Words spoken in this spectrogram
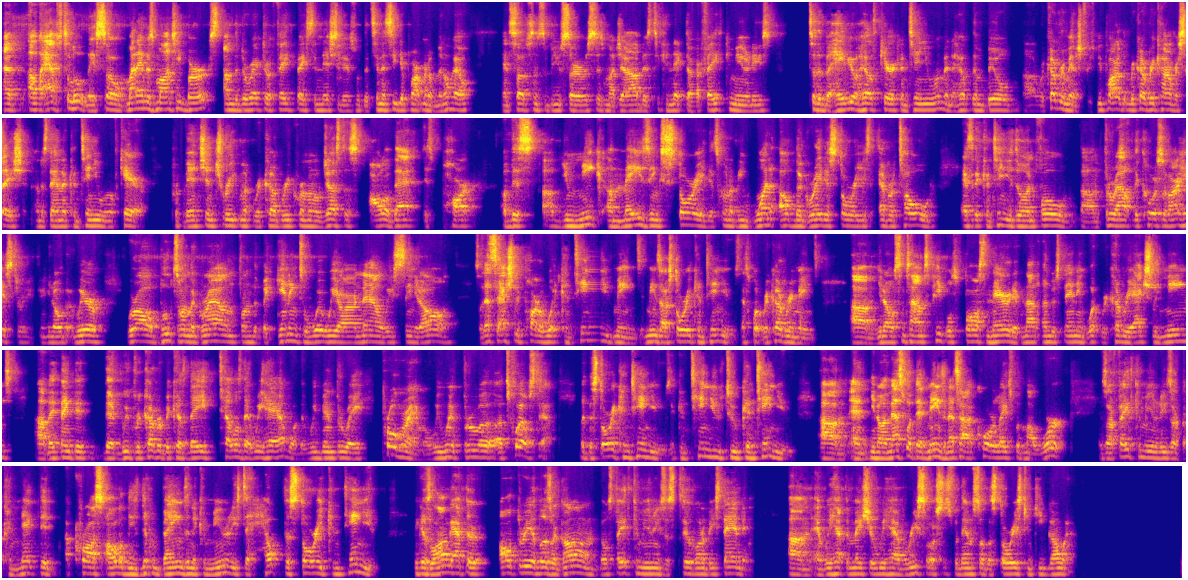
Uh, oh, absolutely. So, my name is Monty Burks. I'm the Director of Faith Based Initiatives with the Tennessee Department of Mental Health and Substance Abuse Services. My job is to connect our faith communities to the behavioral health care continuum and to help them build uh, recovery ministries, be part of the recovery conversation, understand the continuum of care, prevention, treatment, recovery, criminal justice. All of that is part of this uh, unique, amazing story that's going to be one of the greatest stories ever told as it continues to unfold um, throughout the course of our history. You know, we're we're all boots on the ground from the beginning to where we are now. We've seen it all. So that's actually part of what continued means. It means our story continues. That's what recovery means. Um, you know, sometimes people's false narrative, not understanding what recovery actually means, uh, they think that that we've recovered because they tell us that we have, or that we've been through a program, or we went through a, a 12 step. But the story continues. It continues to continue, um, and you know, and that's what that means, and that's how it correlates with my work. Is our faith communities are connected across all of these different veins in the communities to help the story continue. Because long after all three of us are gone, those faith communities are still going to be standing, um, and we have to make sure we have resources for them so the stories can keep going.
